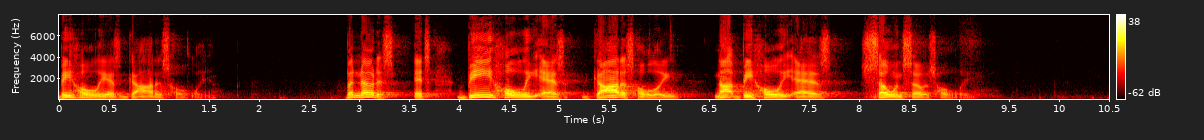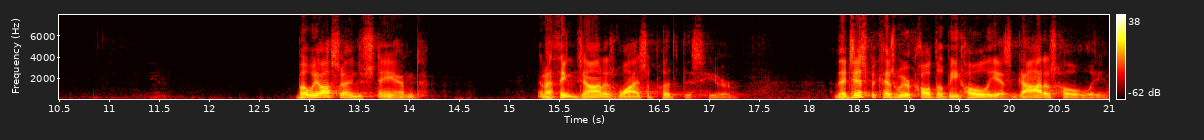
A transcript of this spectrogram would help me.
Be holy as God is holy. But notice, it's be holy as God is holy, not be holy as so and so is holy. But we also understand, and I think John is wise to put this here, that just because we are called to be holy as God is holy,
